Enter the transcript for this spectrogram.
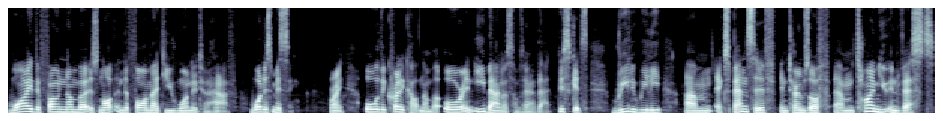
why the phone number is not in the format you wanted to have. What is missing? Right? Or the credit card number, or an IBAN or something like that. This gets really, really um, expensive in terms of um, time you invest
